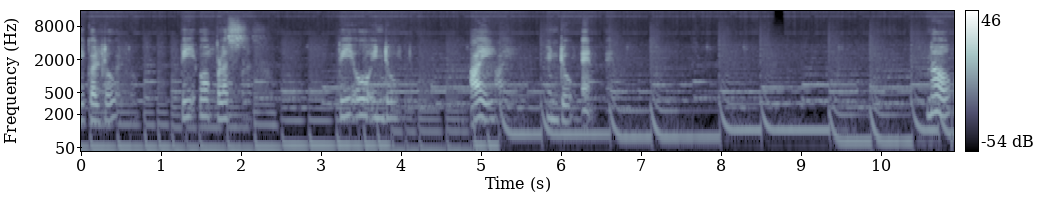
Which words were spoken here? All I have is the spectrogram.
equal to PO plus PO into I into N. Now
